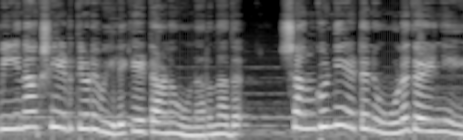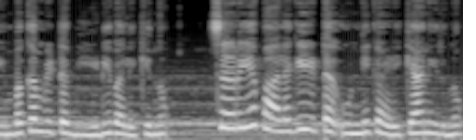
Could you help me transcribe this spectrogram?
മീനാക്ഷി എടുത്തിയുടെ വില കേട്ടാണ് ഉണർന്നത്. ശങ്കുണ്ണിയേട്ടൻ ഊണ് കഴിഞ്ഞ് ഏമ്പക്കം വിട്ട് ബീഡി വലിക്കുന്നു. ചെറിയ പലകയിട്ട് ഉണ്ണി കഴിക്കാനിരുന്നു.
